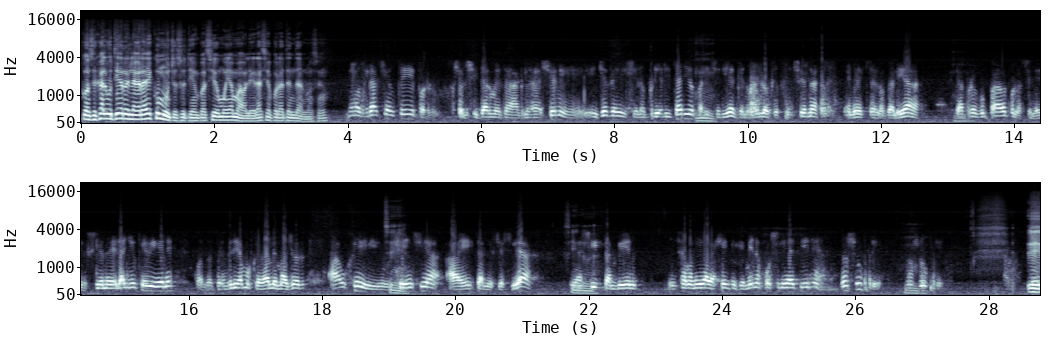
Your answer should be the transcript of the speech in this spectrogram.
Concejal Gutiérrez, le agradezco mucho su tiempo, ha sido muy amable, gracias por atendernos. ¿eh? No, gracias a usted por solicitarme esta aclaración y, y ya te dije, lo prioritario mm. parecería que no es lo que funciona nuestra localidad. Está preocupado por las elecciones del año que viene cuando tendríamos que darle mayor auge y urgencia a esta necesidad. y así también, de esa manera, la gente que menos posibilidad tiene no sufre, no mm. sufre. Eh,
